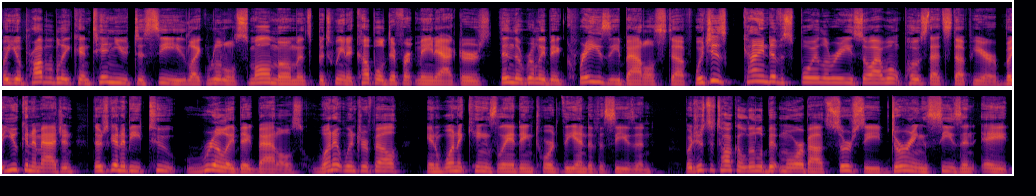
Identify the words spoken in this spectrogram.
but you'll probably continue to see like little small moments between a couple different main actors, then the really big crazy battle stuff, which is kind of spoilery, so I won't post that stuff here. But you can imagine there's going to be two really big battles, one at Winterfell and one at King's Landing towards the end of the season. But just to talk a little bit more about Cersei during season 8,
